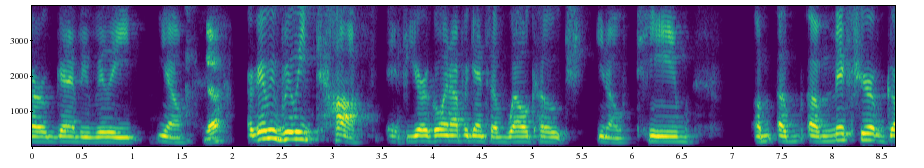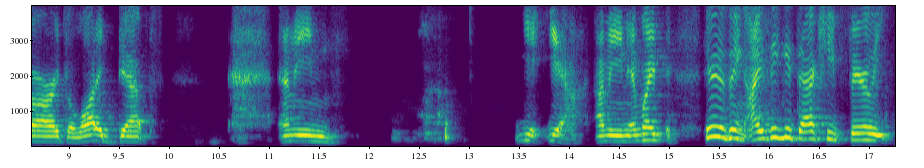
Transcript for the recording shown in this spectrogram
are gonna be really, you know, Yeah. are going to be really tough if you're going up against a well-coached, you know, team, a, a, a mixture of guards, a lot of depth. I mean, yeah, I mean, it might. Here's the thing: I think it's actually fairly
